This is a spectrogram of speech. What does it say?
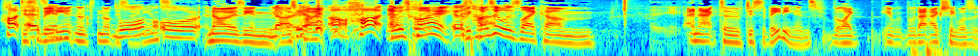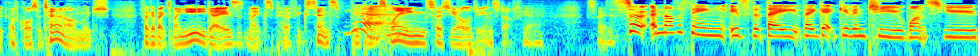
hot as in disobedient, not, not warm disobedience. or no, as in No, it was yeah, quite. oh, hot. it was quite It was because hot. it was like um an act of disobedience like it, that actually was of course a turn on which if i go back to my uni days it makes perfect sense people Yeah. explaining sociology and stuff yeah so So another thing is that they they get given to you once you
